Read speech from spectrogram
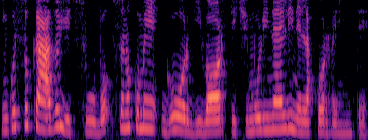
In questo caso gli tsubo sono come gorghi, vortici, mulinelli nella corrente.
